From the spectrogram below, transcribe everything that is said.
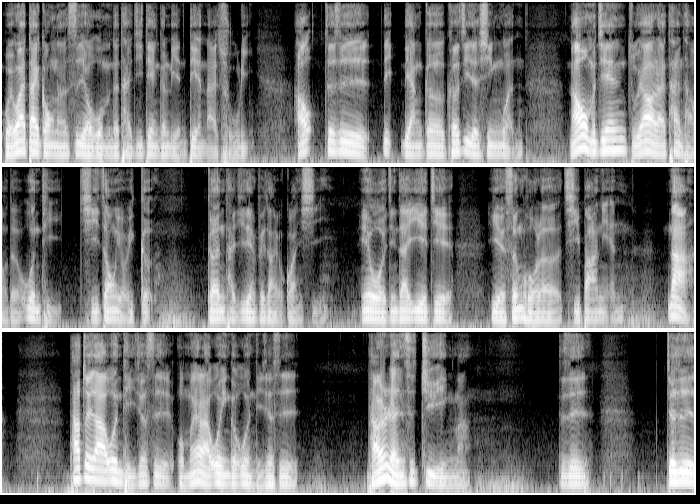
委外代工呢，是由我们的台积电跟联电来处理。好，这是第两个科技的新闻。然后我们今天主要来探讨的问题，其中有一个跟台积电非常有关系，因为我已经在业界也生活了七八年。那他最大的问题就是，我们要来问一个问题，就是台湾人是巨婴吗？就是就是。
